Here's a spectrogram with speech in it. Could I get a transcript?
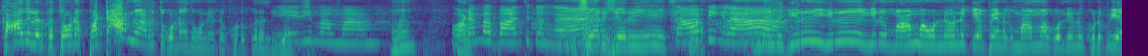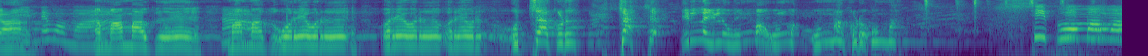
காதில் இருக்க தோட பட்டார்னு அறுத்து கொண்டாந்து ஒன்று கொடுக்குறேன் மாமா உடம்ப பாத்துக்கோங்க. சரி சரி. சாப்பிட்டீங்களா? இந்த இரு இரு இரு மாமா ஒன்று ஒன்று கேட்பேன் எனக்கு மாமா கொண்டு வந்து கொடுப்பியா? என்ன மாமா அஹ் மாமாவுக்கு மாமாவுக்கு ஒரே ஒரு ஒரே ஒரு ஒரே ஒரு உச்சா கொடு. இல்ல இல்ல உம்மா உம்மா உம்மா கொடு உம்மா. சீ போ மாமா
